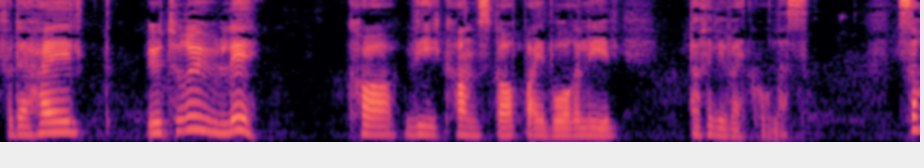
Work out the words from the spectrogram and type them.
for det er helt utrolig hva vi kan skape i våre liv, bare vi veit hvordan. Så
